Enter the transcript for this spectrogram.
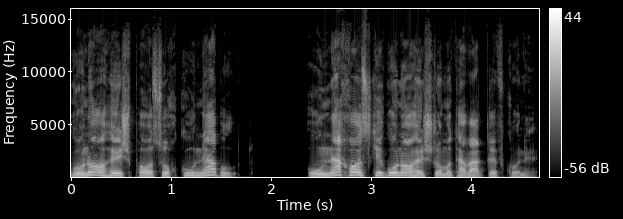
گناهش پاسخگو نبود. او نخواست که گناهش رو متوقف کنه.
